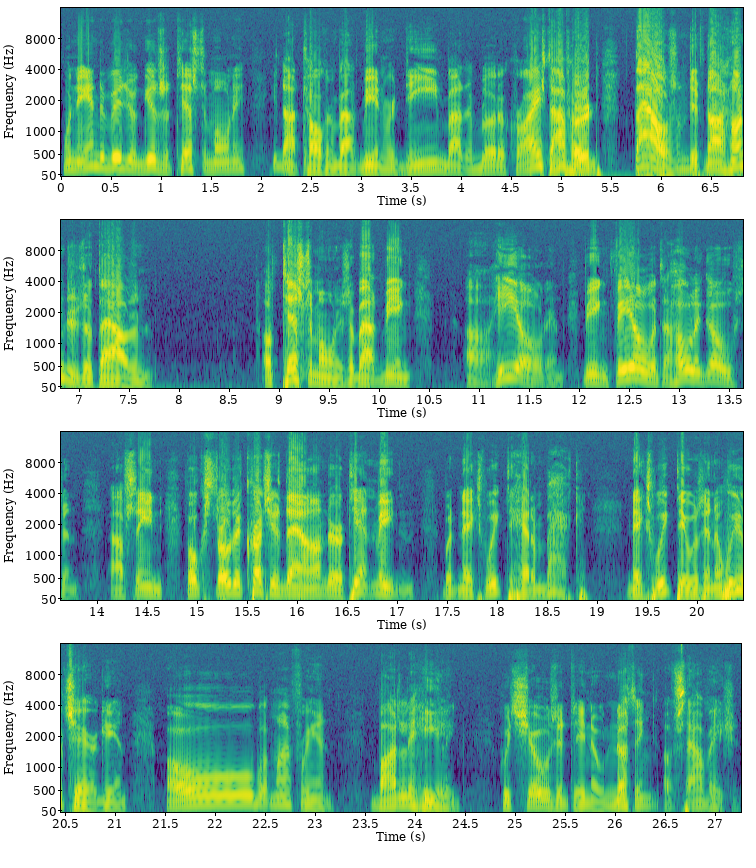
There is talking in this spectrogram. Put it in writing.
When the individual gives a testimony, he's not talking about being redeemed by the blood of Christ. I've heard thousands, if not hundreds of thousands, of testimonies about being uh, healed and being filled with the Holy Ghost. And I've seen folks throw their crutches down under a tent meeting, but next week they had them back. Next week they was in a wheelchair again. Oh, but my friend, bodily healing, which shows that they know nothing of salvation.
